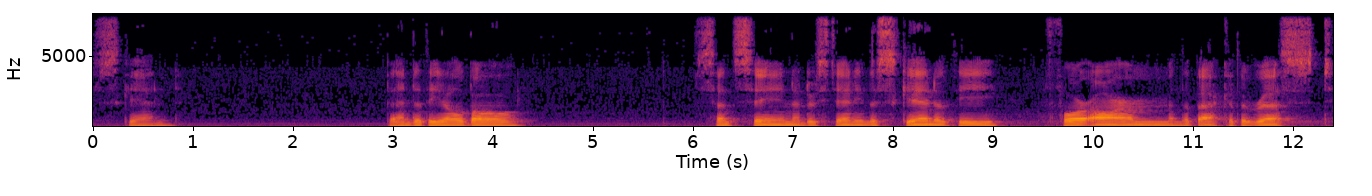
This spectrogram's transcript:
skin, bend of the elbow, sensing, understanding the skin of the forearm and the back of the wrist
